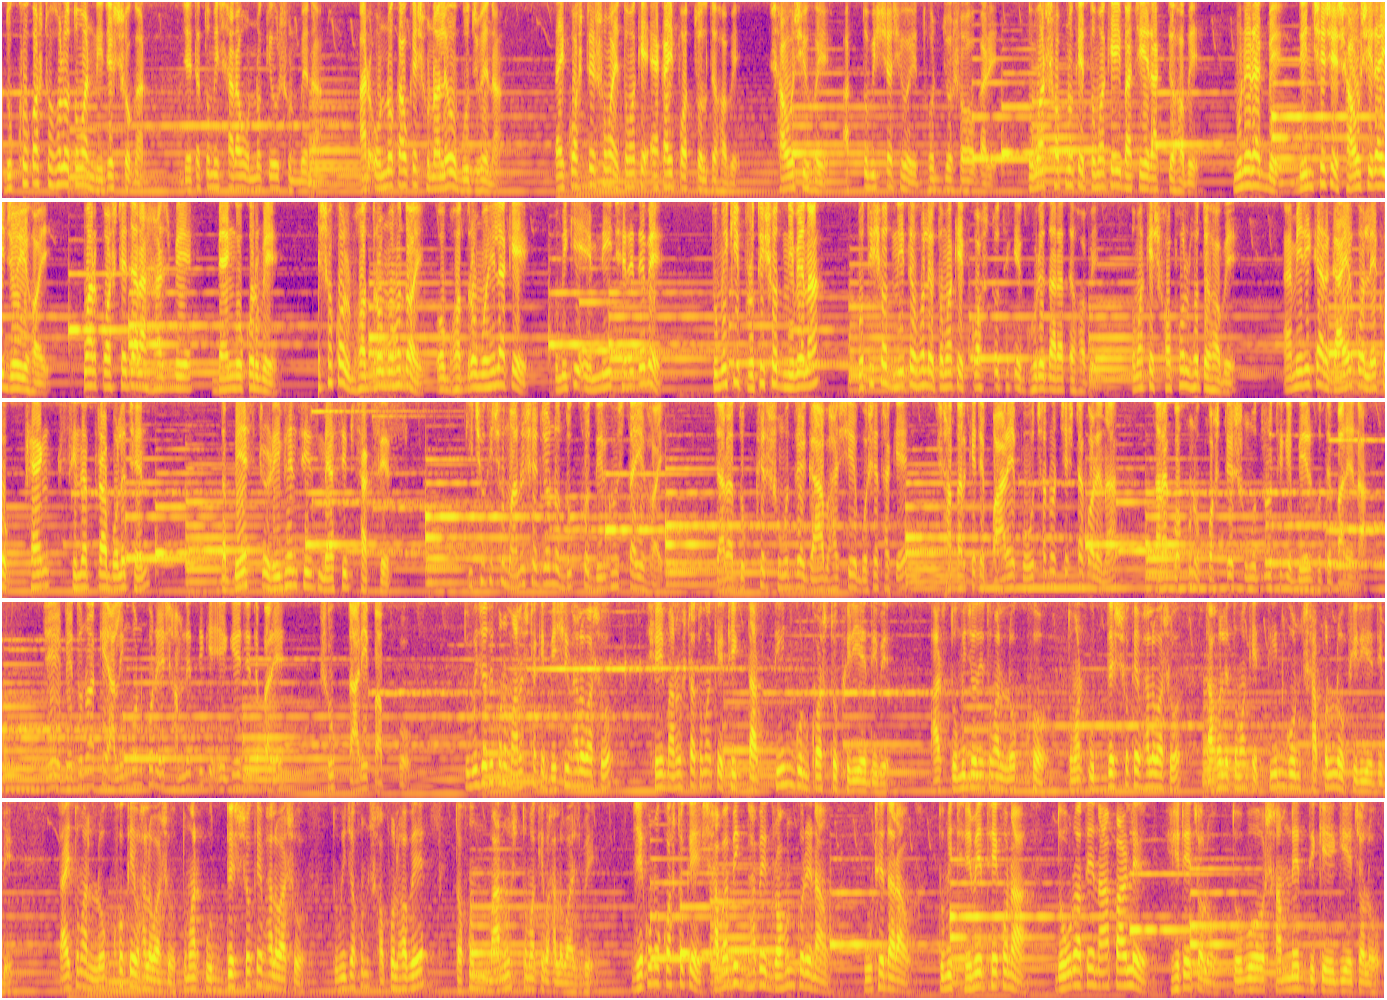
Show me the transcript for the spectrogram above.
দুঃখ কষ্ট হলো তোমার নিজস্ব গান, যেটা তুমি ছাড়া অন্য কেউ শুনবে না। আর অন্য কাউকে শোনালেও বুঝবে না। তাই কষ্টের সময় তোমাকে একাই পথ চলতে হবে, সাহসী হয়ে, আত্মবিশ্বাসী হয়ে, ধৈর্য সহকারে। তোমার স্বপ্নকে তোমাকেই বাঁচিয়ে রাখতে হবে। মনে রাখবে, দিন শেষে সাহসীরাই জয়ী হয়। তোমার কষ্টে যারা হাসবে, ব্যঙ্গ করবে, এ সকল ভদ্র মহোদয় ও ভদ্র মহিলাকে তুমি কি এমনিই ছেড়ে দেবে? তুমি কি প্রতিশোধ নিবে না? প্রতিশোধ নিতে হলে তোমাকে কষ্ট থেকে ঘুরে দাঁড়াতে হবে। তোমাকে সফল হতে হবে। আমেরিকার গায়ক ও লেখক ফ্র্যাঙ্ক সিনাত্রা বলেছেন the best revenge is massive success. কিছু কিছু মানুষের জন্য দুঃখ দীর্ঘস্থায়ী হয়। যারা দুঃখের সমুদ্রে গা ভাসিয়ে বসে থাকে সাঁতার কেটে পাড়ে পৌঁছানোর চেষ্টা করে না তারা কখনো কষ্টের সমুদ্র থেকে বের হতে পারে না। যে বেদনাকে আলিঙ্গন করে সামনের দিকে এগিয়ে যেতে পারে সুখ তারই প্রাপ্য। তুমি যদি কোনো মানুষটাকে বেশি ভালোবাসো সেই মানুষটা তোমাকে ঠিক তার তিন গুণ কষ্ট ফিরিয়ে দিবে। আর তুমি যদি তোমার লক্ষ্য, তোমার উদ্দেশ্যকে ভালোবাসো, তাহলে তোমাকে তিন গুণ সাফল্য ফিরিয়ে দিবে। তাই তোমার লক্ষ্যকে ভালোবাসো, তোমার উদ্দেশ্যকে ভালোবাসো। তুমি যখন সফল হবে, তখন মানুষ তোমাকে ভালোবাসবে। যে কোনো কষ্টকে স্বাভাবিকভাবে গ্রহণ করে নাও, উঠে দাঁড়াও। তুমি থেমে থেকো না, দৌড়াতে না পারলে হেঁটে চলো, তবুও সামনের দিকে এগিয়ে চলো।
